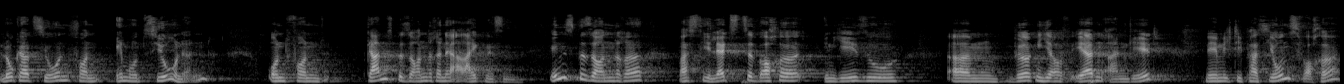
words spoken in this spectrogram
Lokation von Emotionen und von ganz besonderen Ereignissen. Insbesondere was die letzte Woche in Jesu ähm, Wirken hier auf Erden angeht, nämlich die Passionswoche.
